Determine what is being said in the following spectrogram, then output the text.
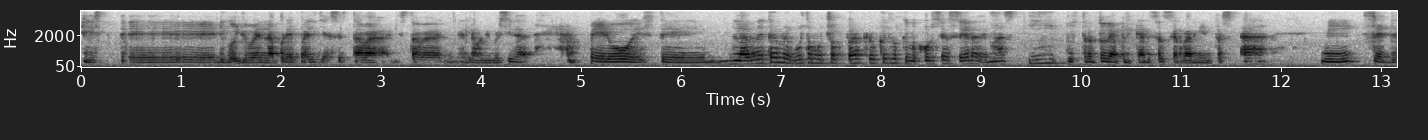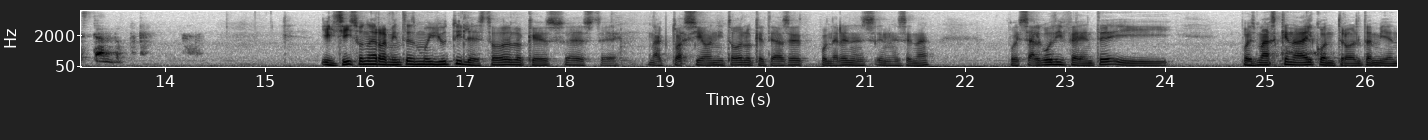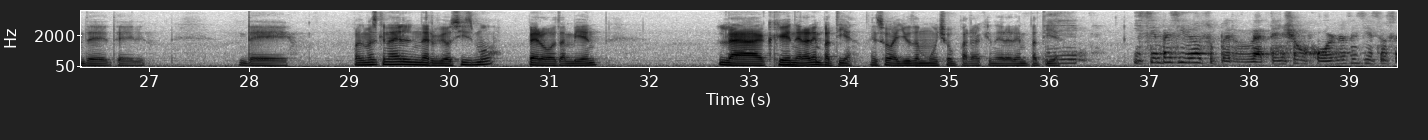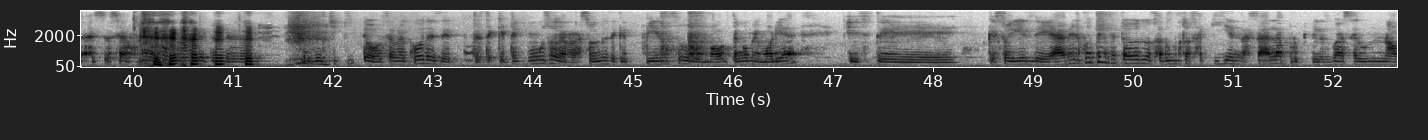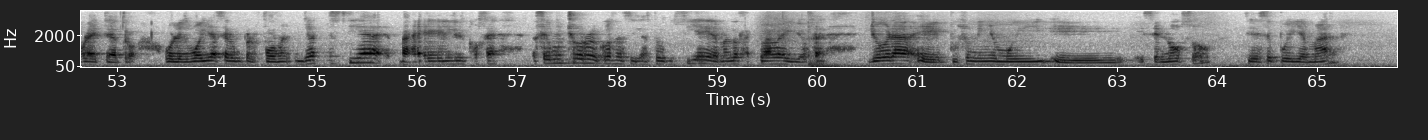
este, digo yo en la prepa, él ya se estaba, estaba en la universidad, pero este, la neta me gusta mucho actuar, creo que es lo que mejor sé hacer además, y pues trato de aplicar esas herramientas a mi set de stand-up. Y sí, son herramientas muy útiles, todo lo que es este, actuación y todo lo que te hace poner en, en escena, pues algo diferente y pues más que nada el control también de pues más que nada el nerviosismo, pero también la generar empatía. Eso ayuda mucho para generar empatía. Y, siempre he sido súper attention whore, no sé si eso, o sea, desde chiquito, o sea, me acuerdo desde, desde que tengo uso de razón, desde que pienso, tengo memoria, este que soy el de, a ver, cuéntense todos los adultos aquí en la sala porque les voy a hacer una obra de teatro o les voy a hacer un performance. Yo hacía bailes, o sea, hacía un chorro de cosas y las producía y además las actuaba y, o sea, yo era eh, pues un niño muy eh, cenoso, si se puede llamar,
